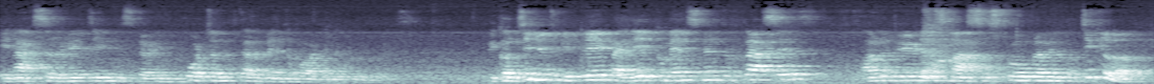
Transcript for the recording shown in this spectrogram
in accelerating this very important element of our deliverables. We continue to be plagued by late commencement of classes on the various master's program in particular,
